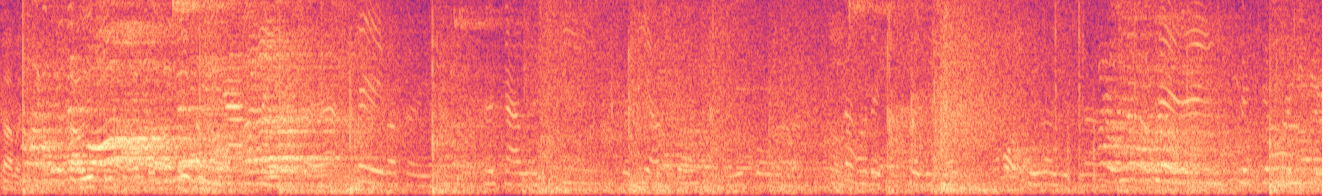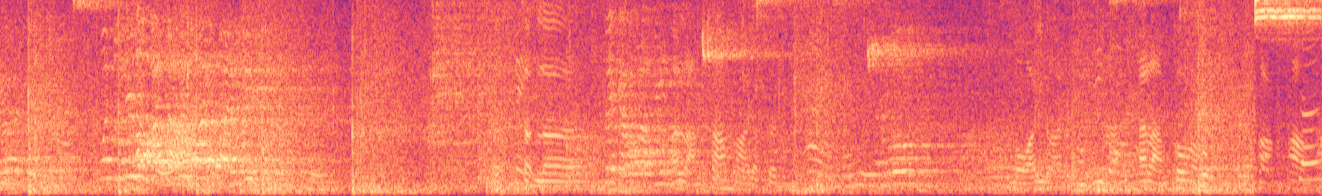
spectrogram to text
教咪教啲小朋友啱你個水啦，即係個隊友，佢教嗰啲嗰啲有 sponsor 嗰啲波，即係我哋逼佢練咗幾個月啦，即係咧佢只可以俾我哋得啦，阿南三下入樽，阿蘭冇去啊呢個阿南阿南哥啊，拍拍拍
